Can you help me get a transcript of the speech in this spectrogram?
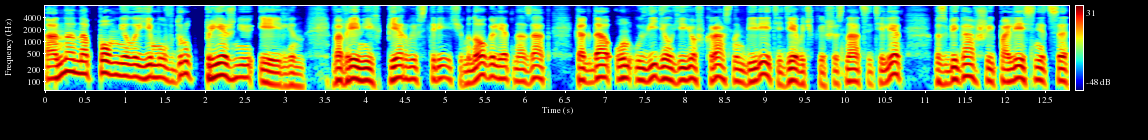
Она напомнила ему вдруг прежнюю Эйлин во время их первой встречи много лет назад, когда он увидел ее в красном берете, девочкой 16 лет, взбегавшей по лестнице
